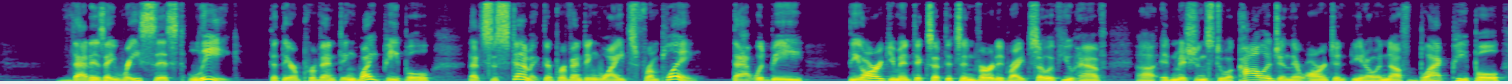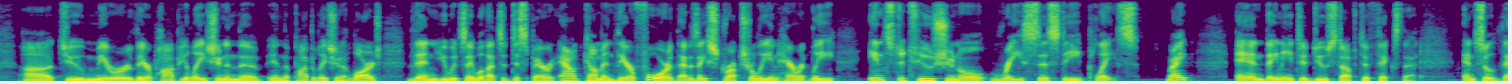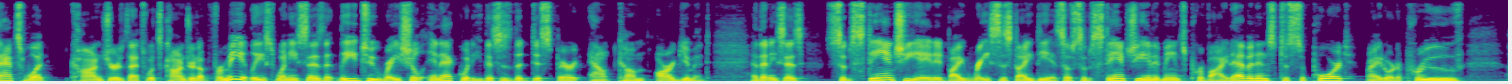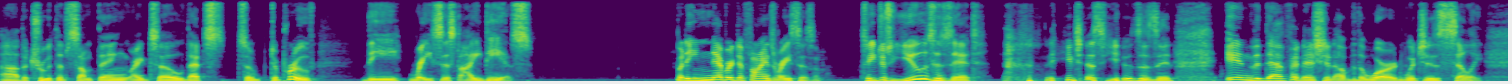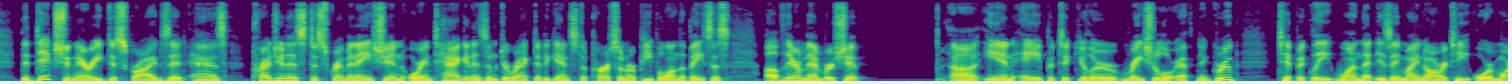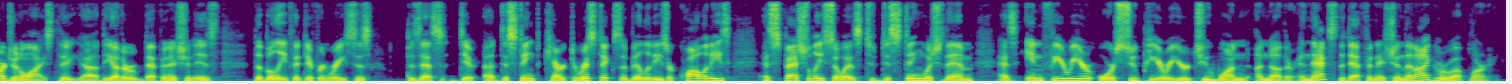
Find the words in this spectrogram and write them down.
that is a racist league, that they're preventing white people, that's systemic. They're preventing whites from playing. That would be the argument, except it's inverted, right? So if you have uh, admissions to a college and there aren't, you know, enough black people uh, to mirror their population in the in the population at large, then you would say, well, that's a disparate outcome, and therefore that is a structurally inherently institutional racisty place, right? And they need to do stuff to fix that. And so that's what conjures that's what's conjured up for me at least when he says that lead to racial inequity. This is the disparate outcome argument. And then he says substantiated by racist ideas. So substantiated means provide evidence to support right or to prove uh, the truth of something right? So that's so to prove the racist ideas. But he never defines racism. So he just uses it. he just uses it in the definition of the word, which is silly. The dictionary describes it as prejudice, discrimination, or antagonism directed against a person or people on the basis of their membership uh, in a particular racial or ethnic group, typically one that is a minority or marginalized. The uh, the other definition is the belief that different races possess di- uh, distinct characteristics, abilities, or qualities, especially so as to distinguish them as inferior or superior to one another. And that's the definition that I grew up learning.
